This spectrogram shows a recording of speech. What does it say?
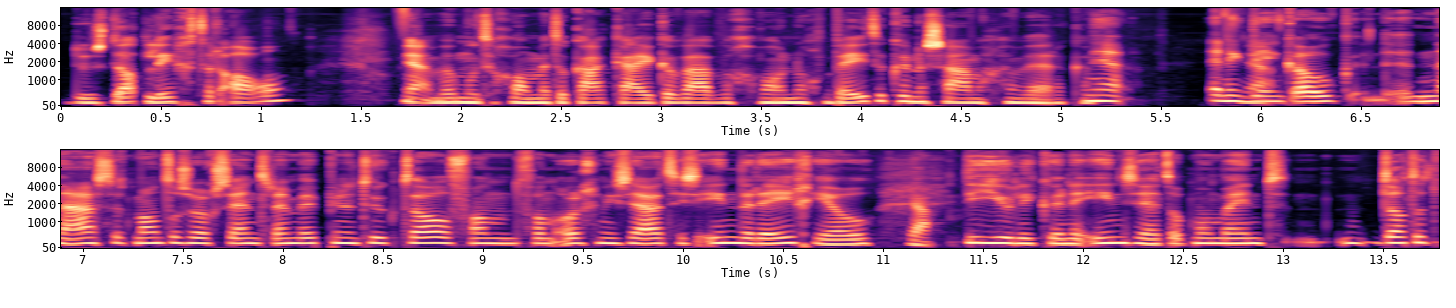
dus dat ligt er al. Ja, we moeten gewoon met elkaar kijken waar we gewoon nog beter kunnen samen gaan werken. Ja. En ik Ja. denk ook, eh, naast het mantelzorgcentrum heb je natuurlijk tal van, van organisaties in de regio Ja. die jullie kunnen inzetten op het moment dat het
